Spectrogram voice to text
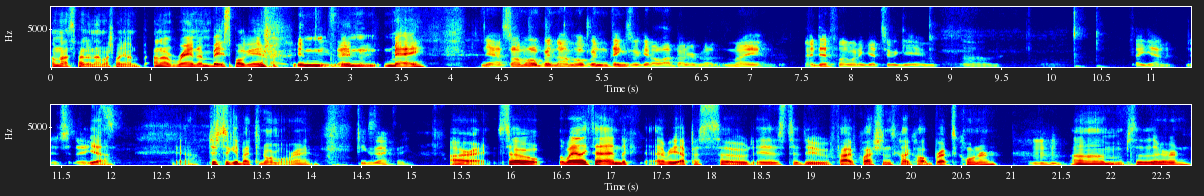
I'm not spending that much money on, on a random baseball game in in May. Yeah, so I'm hoping I'm hoping things will get a lot better, but my I definitely want to get to a game. Um, again, it's, it's Yeah. Yeah, just to get back to normal, right? exactly. All right. So the way I like to end every episode is to do five questions. I call it Brett's Corner. hmm Um, so they're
